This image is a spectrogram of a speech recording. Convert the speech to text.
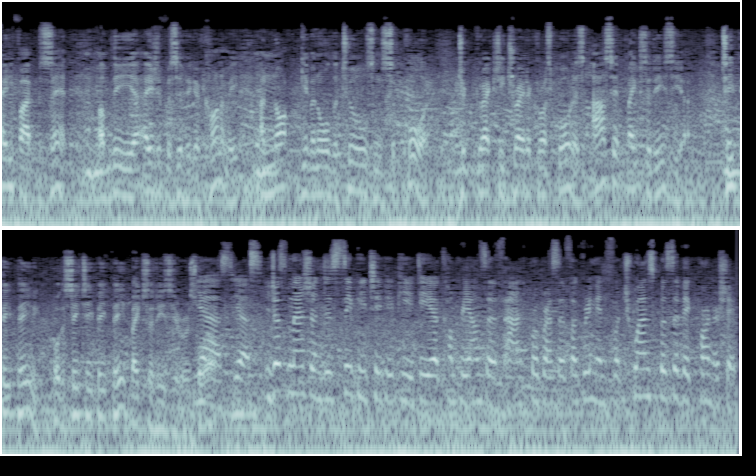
85 percent mm-hmm. of the uh, Asia Pacific economy, are mm-hmm. not given all the tools and support to, to actually trade across borders. RCEP makes it easier. TPP or the CTPP makes it easier as yes, well. Yes, yes. You just mentioned the CPTPP, the Comprehensive and progressive agreement for Trans-Pacific Partnership.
